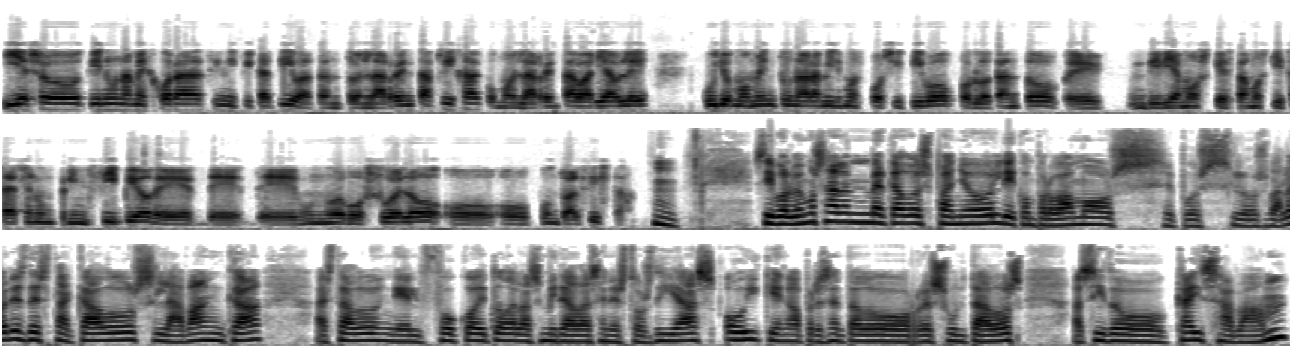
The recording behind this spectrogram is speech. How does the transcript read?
y eso tiene una mejora significativa tanto en la renta fija como en la renta variable cuyo momentum ahora mismo es positivo, por lo tanto, eh, diríamos que estamos quizás en un principio de, un nuevo suelo o, punto alcista. Hmm. Si volvemos al mercado español y comprobamos eh, pues los valores destacados, la banca ha estado en el foco de todas las miradas en estos días. Hoy quien ha presentado resultados ha sido CaixaBank.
